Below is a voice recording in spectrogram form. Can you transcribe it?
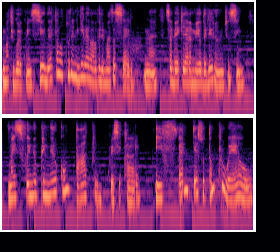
uma figura conhecida, e àquela altura ninguém levava ele mais a sério, né? Sabia que ele era meio delirante, assim. Mas foi meu primeiro contato com esse cara. E era um texto tão cruel,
